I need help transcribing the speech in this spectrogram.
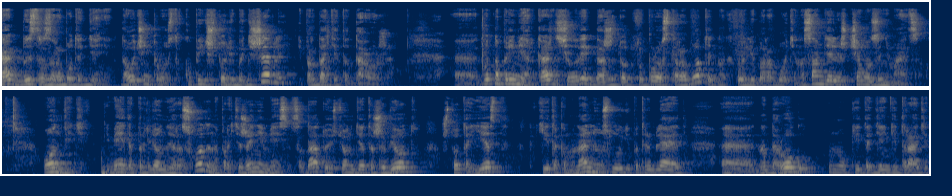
Как быстро заработать денег? Да очень просто. Купить что-либо дешевле и продать это дороже. Э, вот, например, каждый человек, даже тот, кто просто работает на какой-либо работе, на самом деле, чем он занимается? Он ведь имеет определенные расходы на протяжении месяца, да, то есть он где-то живет, что-то ест, какие-то коммунальные услуги потребляет, на дорогу ну, какие-то деньги тратит.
